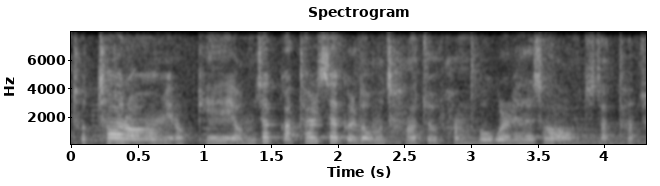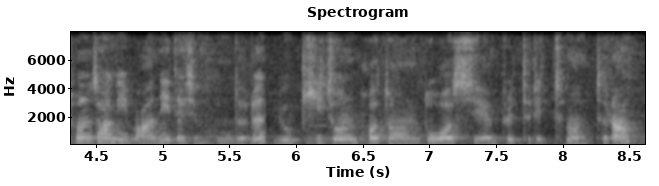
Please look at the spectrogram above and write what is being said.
저처럼 이렇게 염색과 탈색을 너무 자주 반복을 해서 진짜 손상이 많이 되신 분들은 이 기존 버전 no-wash 앰플 트리트먼트랑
